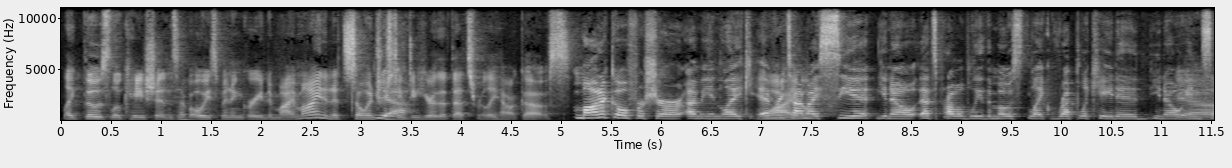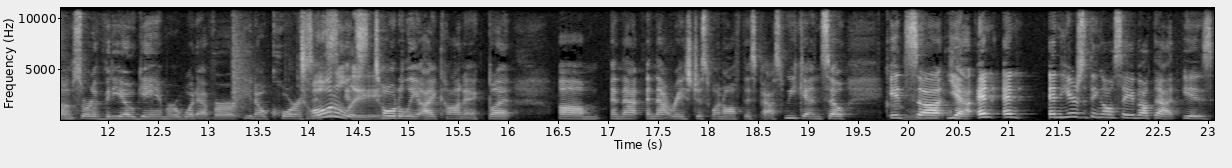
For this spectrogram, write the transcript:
like those locations have always been ingrained in my mind, and it's so interesting Yeah. to hear that that's really how it goes. Monaco for sure. I mean, like every time I see it, you know, that's probably the most like replicated, you know, Yeah. in some sort of video game or whatever, you know, course. Totally. it's, totally iconic. But um, and that and that race just went off this past weekend. So it's uh, yeah, and and and here's the thing I'll say about that is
